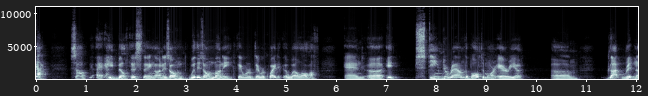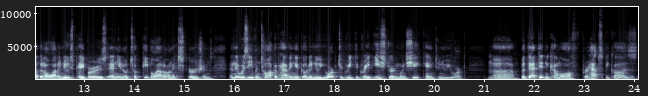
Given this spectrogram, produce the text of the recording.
Yeah. So uh, he built this thing on his own with his own money. They were they were quite uh, well off, and uh, it steamed around the Baltimore area. Um, got written up in a lot of newspapers and you know took people out on excursions and there was even talk of having it go to new york to greet the great eastern when she came to new york mm. uh, but that didn't come off perhaps because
